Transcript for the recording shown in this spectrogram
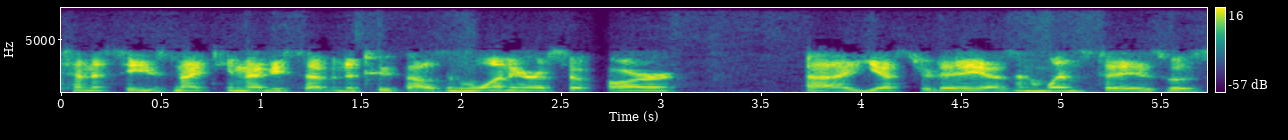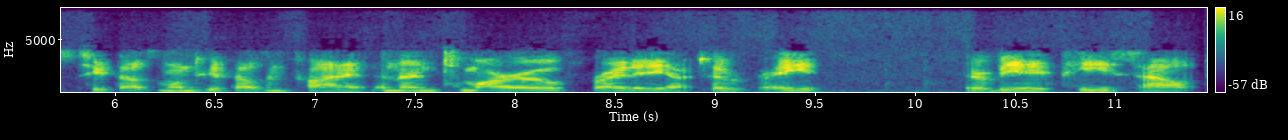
Tennessee's 1997 to 2001 era so far. Uh, yesterday, as in Wednesdays, was 2001 2005. And then tomorrow, Friday, October 8th, there will be a piece out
